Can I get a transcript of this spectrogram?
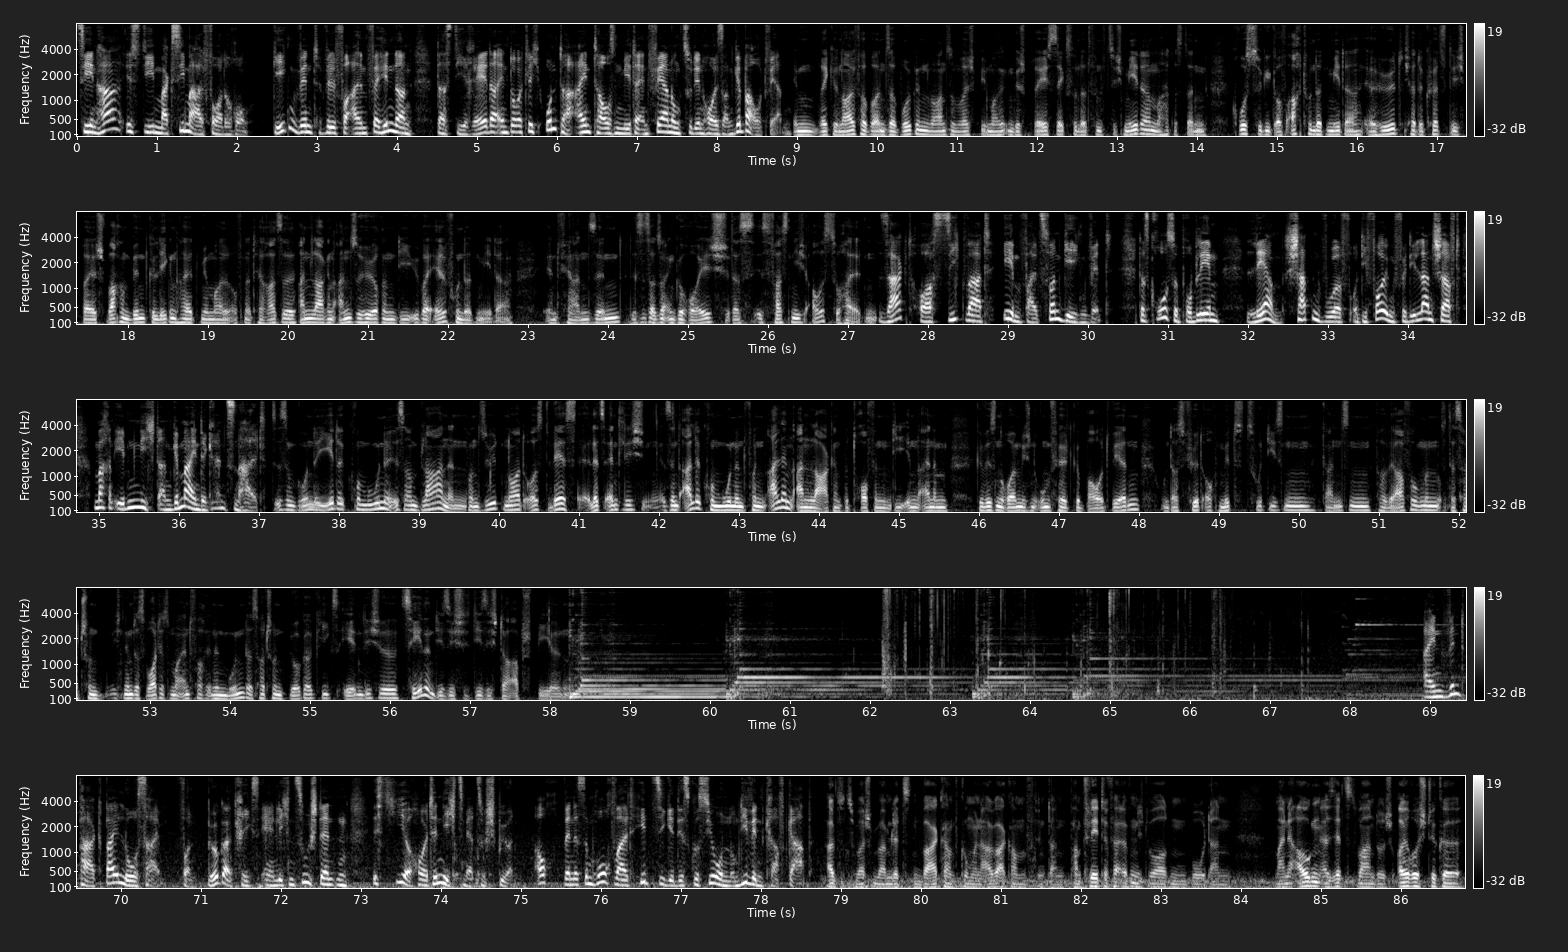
10H ist die Maximalforderung. Gegenwind will vor allem verhindern, dass die Räder in deutlich unter 1000 Meter Entfernung zu den Häusern gebaut werden. Im Regionalverband Saarbrücken waren zum Beispiel mal im Gespräch 650 Meter. Man hat es dann großzügig auf 800 Meter erhöht. Ich hatte kürzlich bei schwachem Wind Gelegenheit, mir mal auf einer Terrasse Anlagen anzuhören, die über 1100 Meter entfernt sind. Das ist also ein Geräusch, das ist fast nicht auszuhalten. Sagt Horst Siegwart, ebenfalls von Gegenwind. Das große Problem, Lärm Lärm, Schattenwurf und die Folgen für die Landschaft machen eben nicht an Gemeindegrenzen halt. Es ist im Grunde jede Kommune ist am Planen von Süd, Nord, Ost, West. Letztendlich sind alle Kommunen von allen Anlagen betroffen, die in einem gewissen räumlichen Umfeld gebaut werden und das führt auch mit zu diesen ganzen Verwerfungen. Das hat schon, ich nehme das Wort jetzt mal einfach in den Mund, das hat schon bürgerkriegsähnliche Szenen, die sich, die sich da abspielen. Ein Windpark bei Losheim. Von bürgerkriegsähnlichen Zuständen ist hier heute nichts mehr zu spüren. Auch wenn es im Hochwald hitzige Diskussionen um die Windkraft gab. Also zum Beispiel beim letzten Wahlkampf, Kommunalwahlkampf, sind dann Pamphlete veröffentlicht worden, wo dann meine Augen ersetzt waren durch Eurostücke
